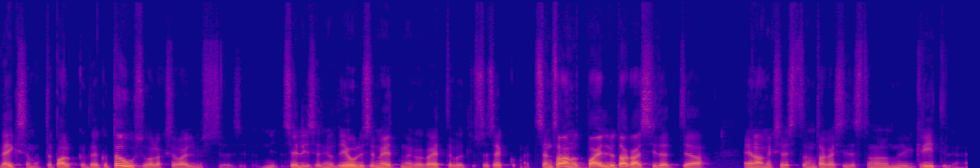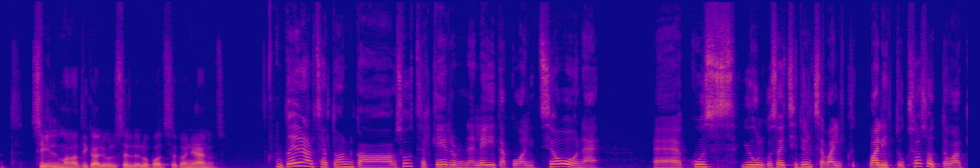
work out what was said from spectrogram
väiksemate palkadega tõusu, ollakse valmis sellise nii-öelda jõulise meetmega ka ettevõtlusse sekkuma, et see on saanud palju tagasisidet ja enamik sellest on tagasisidest on olnud muidugi kriitiline, et silma nad igal juhul selle lubadusega on jäänud. tõenäoliselt on ka suhteliselt keeruline leida koalitsioone, eh, kus juhul, kui sotsid üldse valik, valituks osutuvad,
